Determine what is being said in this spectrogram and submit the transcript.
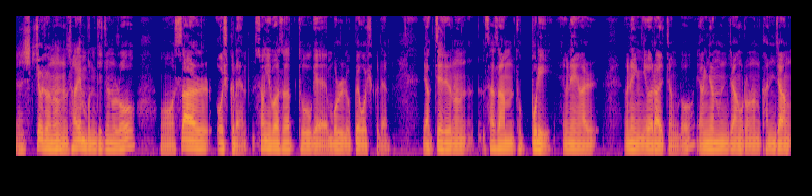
어, 식재료는 4인분 기준으로 어, 쌀 50g, 성이버섯 2개, 물 650g, 약재료는 사삼 두 뿌리, 은행알, 은행 열알 정도, 양념장으로는 간장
